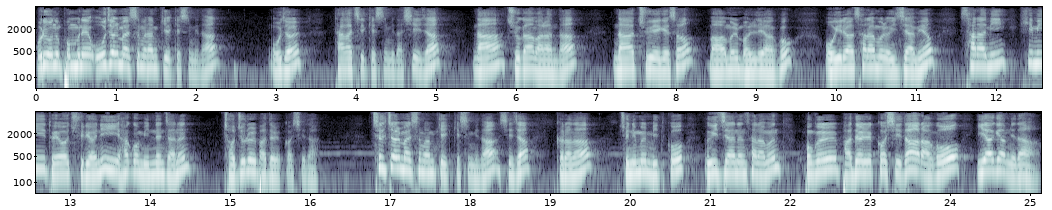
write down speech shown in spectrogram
우리 오늘 본문의 5절 말씀을 함께 읽겠습니다. 5절 다 같이 읽겠습니다. 시작. 나 주가 말한다. 나 주에게서 마음을 멀리하고 오히려 사람을 의지하며 사람이 힘이 되어 주려니 하고 믿는 자는 저주를 받을 것이다. 7절 말씀 함께 읽겠습니다. 시작. 그러나 주님을 믿고 의지하는 사람은 복을 받을 것이다 라고 이야기합니다.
